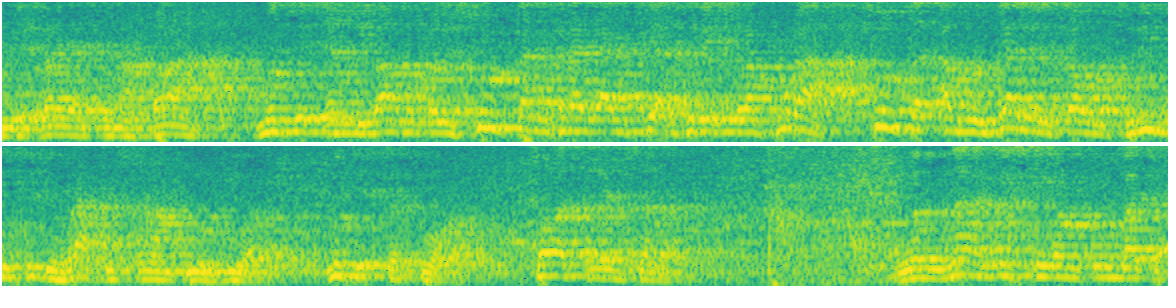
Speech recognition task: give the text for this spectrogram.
Masjid Raya Senapelan masjid yang dibangun oleh Sultan Kerajaan Siak Sri Indrapura Sultan Abdul Jalil tahun 1762 masjid tertua sholat oleh sana menangis imam baca.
